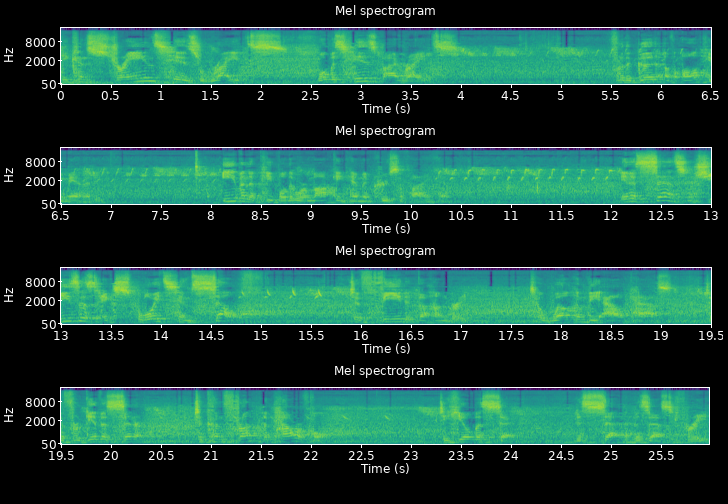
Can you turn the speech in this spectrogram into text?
he constrains his rights, what was his by rights, for the good of all humanity, even the people that were mocking him and crucifying him. In a sense, Jesus exploits himself to feed the hungry, to welcome the outcast, to forgive a sinner, to confront the powerful, to heal the sick, to set the possessed free.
